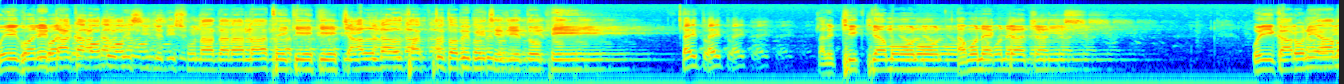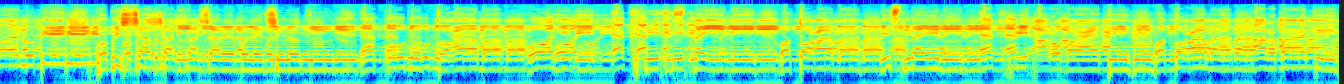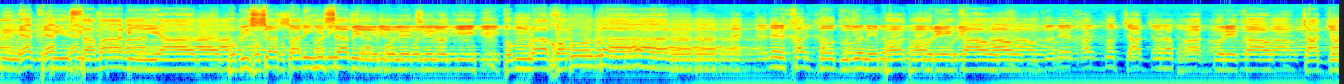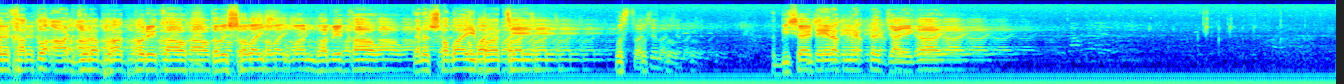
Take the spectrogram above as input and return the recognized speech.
ওই ঘরে টাকা অত বেশি যদি সোনা দানা না থেকে চাল ডাল থাকতো তবে বেঁচে যেত খেয়ে। তাই তো? তাহলে ঠিক যেমন এমন একটা জিনিস। ওই কারণে আমার নবী ভবিষ্যৎবাণী হিসাবে বলেছিল কি একুনু তুআমা ওয়াহিদি একফি ইসনাইনি ওয়া তুআমা ইসনাইনি একফি আরবাআতি ওয়া তুআমা আরবাআতি একফি সামানিয়াত। ভবিষ্যৎবাণী হিসাবে বলেছিল কি, তোমরা খবরদার, একজনের খাদ্য দুজনে ভাগ করে খাও, দুজনের খাদ্য চারজনা ভাগ করে খাও, চারজনের খাদ্য আটজনা ভাগ করে খাও। তবে সবাই সমান ভাবে খাও, যেন সবাই বাঁচে? বিষয়টা এরকম একটা জায়গায়।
